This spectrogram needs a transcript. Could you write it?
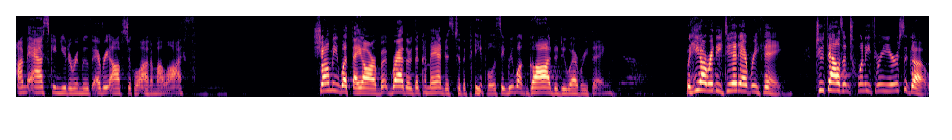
I'm asking you to remove every obstacle out of my life. Show me what they are, but rather the command is to the people. See, we want God to do everything. But He already did everything 2023 years ago.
